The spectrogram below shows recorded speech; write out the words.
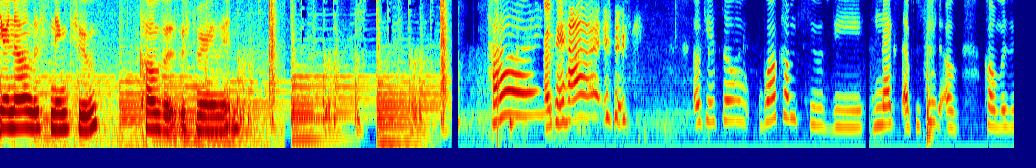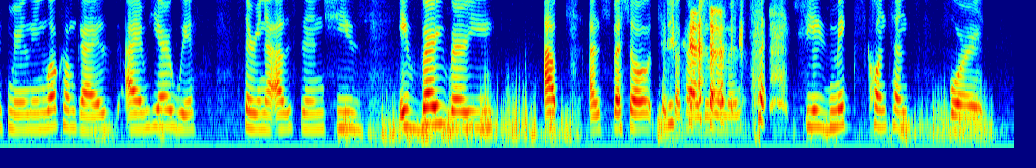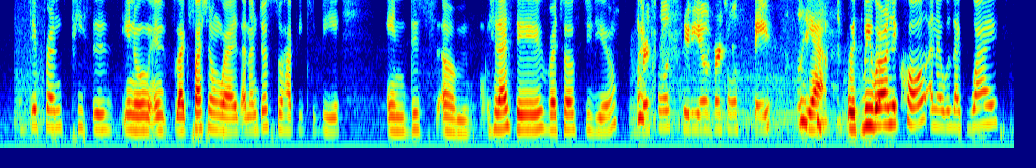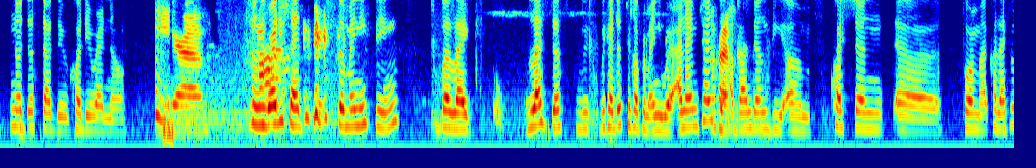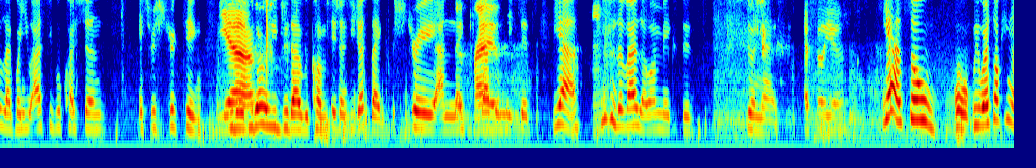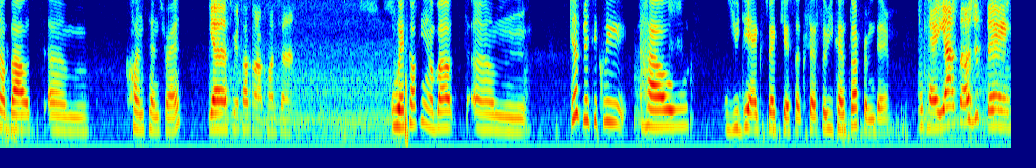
You're now listening to Convos with Marilyn. Hi. Okay, hi. Okay, so welcome to the next episode of Convos with Marilyn. Welcome, guys. I am here with Serena Alison. She's a very, very apt and special TikToker at the moment. she makes content for different pieces, you know, in like fashion wise, and I'm just so happy to be in this um should I say virtual studio? virtual studio, virtual space. yeah. With we were on a call and I was like, why not just start the recording right now? Yeah. So we've already said so many things, but like let's just we, we can just pick up from anywhere. And I'm trying Okay. to abandon the um question uh format because I feel like when you ask people questions, it's restricting. You, know, Yeah. you don't really do that with conversations. You just like stray and like that's what makes it yeah. Mhm. the vibes that one makes it so nice. I feel you. Yeah, so we were talking about um content, right? Yes, we're talking about content. We're talking about um just basically how you didn't expect your success. So you can start from there. Okay, yeah. So I was just saying,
